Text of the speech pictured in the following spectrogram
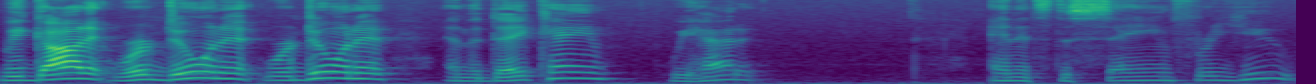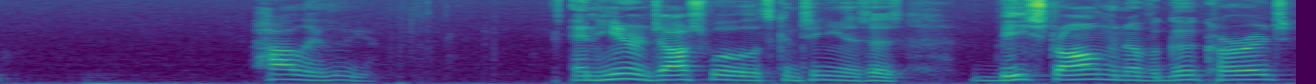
We got it. We're doing it. We're doing it. And the day came. We had it. And it's the same for you. Hallelujah. And here in Joshua, let's continue. It says, Be strong and of a good courage,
